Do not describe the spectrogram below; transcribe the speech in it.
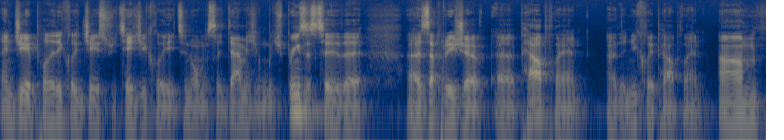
and geopolitically and geostrategically, it's enormously damaging. Which brings us to the uh, Zaporizhia uh, power plant, uh, the nuclear power plant. Um,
